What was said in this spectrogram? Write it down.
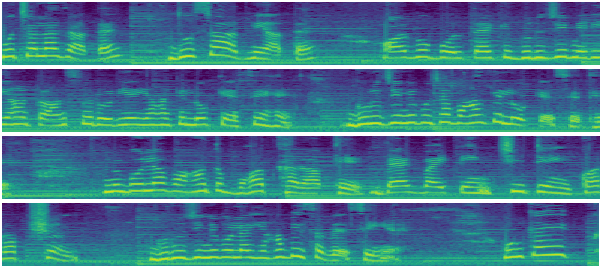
वो चला जाता है, दूसरा आदमी आता है और वो बोलता है कि, गुरुजी, मेरी यहाँ ट्रांसफ़र हो रही है, यहाँ के लोग कैसे हैं? गुरुजी ने पूछा, वहाँ के लोग कैसे थे? मैं बोला, वहाँ तो बहुत खराब थे बैक बाइटिंग चीटिंग करप्शन गुरुजी ने बोला, यहाँ भी सब ऐसे ही हैं. उनका एक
